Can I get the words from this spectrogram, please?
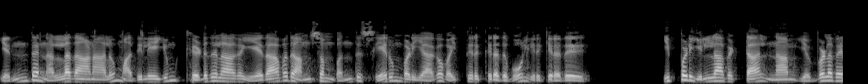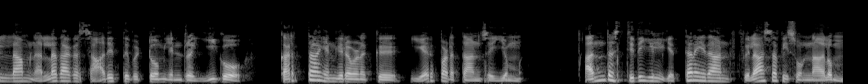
எந்த நல்லதானாலும் அதிலேயும் கெடுதலாக ஏதாவது அம்சம் வந்து சேரும்படியாக வைத்திருக்கிறது போல் இருக்கிறது. இப்படி இல்லாவிட்டால் நாம் எவ்வளவெல்லாம் நல்லதாக சாதித்து விட்டோம் என்ற ஈகோ கர்த்தா என்கிறவனுக்கு ஏற்படத்தான் செய்யும். அந்த ஸ்திதியில் எத்தனைதான் பிலாசபி சொன்னாலும்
